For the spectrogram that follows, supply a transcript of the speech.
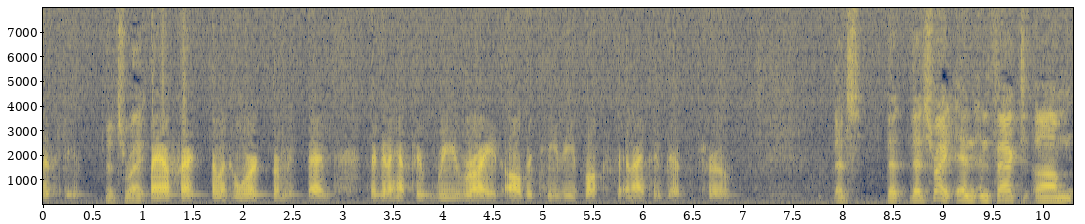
early 50s. That's right. Matter of fact, someone who worked for me said they're going to have to rewrite all the TV books, and I think that's true. That's that. That's right. And in fact, um,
